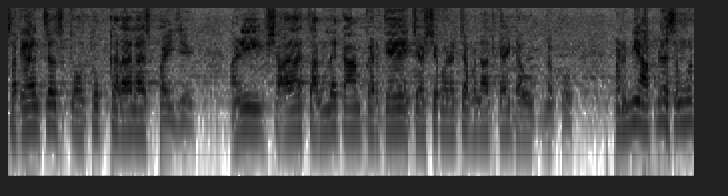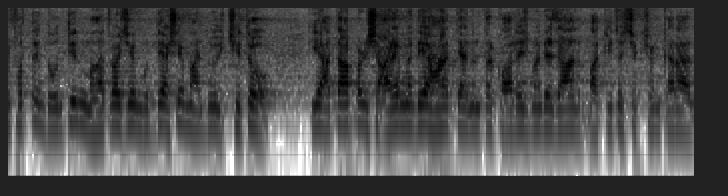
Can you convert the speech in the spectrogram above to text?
सगळ्यांचंच कौतुक करायलाच पाहिजे. आणि शाळा चांगलं काम करते याच्याविषयी कोणाच्या मनात काही डाऊट नको. पण मी आपल्यासमोर फक्त दोन तीन महत्त्वाचे मुद्दे असे मांडू इच्छितो की आता आपण शाळेमध्ये आहात त्यानंतर कॉलेजमध्ये जाल बाकीचं शिक्षण कराल.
